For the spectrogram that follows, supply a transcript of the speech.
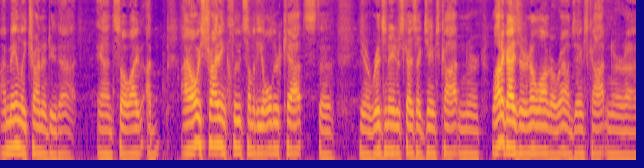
I'm mainly trying to do that, and so I I, I always try to include some of the older cats, the you know originators, guys like James Cotton, or a lot of guys that are no longer around. James Cotton or uh,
